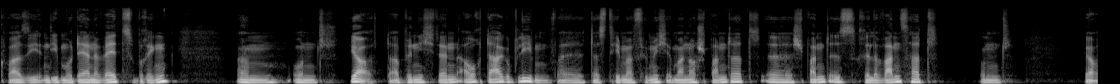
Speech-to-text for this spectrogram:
quasi in die moderne Welt zu bringen. Ähm, und ja, da bin ich dann auch da geblieben, weil das Thema für mich immer noch spannend, hat, äh, spannend ist, Relevanz hat und ja,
